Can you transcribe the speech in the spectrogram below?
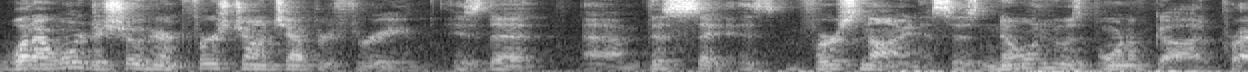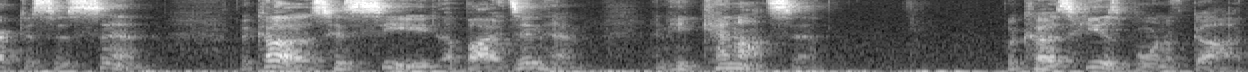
what I wanted to show here in 1 John chapter 3 is that um, this say, is verse 9. It says, No one who is born of God practices sin, because his seed abides in him, and he cannot sin, because he is born of God.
